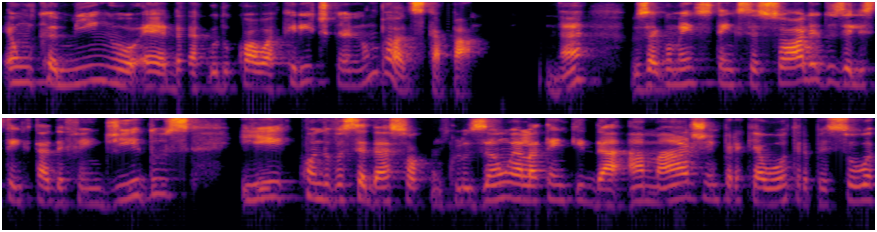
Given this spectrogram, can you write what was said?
é um caminho é, do qual a crítica não pode escapar. Né? Os argumentos têm que ser sólidos, eles têm que estar defendidos, e quando você dá a sua conclusão, ela tem que dar a margem para que a outra pessoa,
